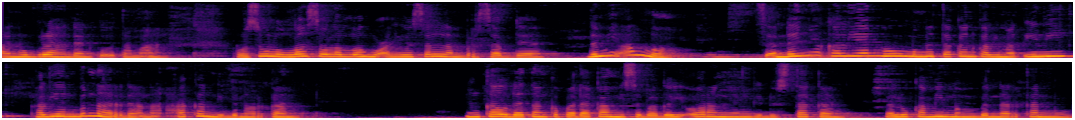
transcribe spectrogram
anugerah dan keutamaan. Rasulullah Shallallahu Alaihi Wasallam bersabda, demi Allah, seandainya kalian mau mengatakan kalimat ini, kalian benar dan akan dibenarkan. Engkau datang kepada kami sebagai orang yang didustakan, lalu kami membenarkanmu.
